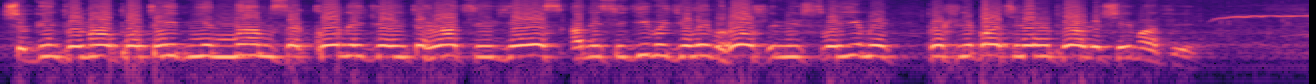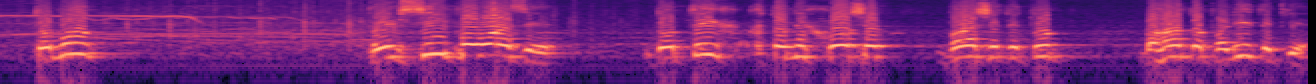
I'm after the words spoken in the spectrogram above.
щоб він приймав потрібні нам закони для інтеграції в ЄС, а не сидів і ділив гроші між своїми прихлібателями правлячої мафії. Тому при всій повазі до тих, хто не хоче бачити тут багато політики,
